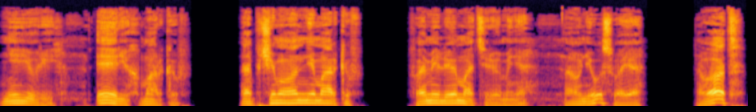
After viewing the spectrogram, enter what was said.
Не Юрий. Эрих Марков». «А почему он не Марков?» «Фамилия матери у меня, а у него своя». «Вот»,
